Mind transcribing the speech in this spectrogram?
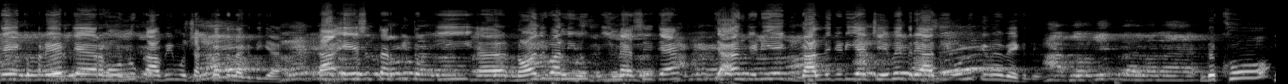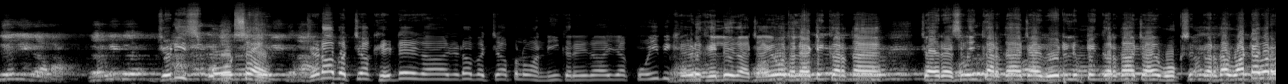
ਦੇ ਇੱਕ ਪਲੇਅਰ ਤਿਆਰ ਹੋਣ ਨੂੰ ਕਾਫੀ ਮੁਸ਼ਕਲ ਲੱਗਦੀ ਹੈ ਤਾਂ ਇਸ ਧਰਤੀ ਤੋਂ ਕੀ ਨੌਜਵਾਨੀ ਨੂੰ ਕੀ ਮੈਸੇਜ ਹੈ? ਜਾਂ ਜਿਹੜੀ ਇਹ ਗੱਲ ਜਿਹੜੀ ਹੈ, ਛੇਵੇਂ ਦਰਿਆ ਦੀ, ਉਹਨੂੰ ਕਿਵੇਂ ਵੇਖਦੇ ਦੇਖੋ, ਜਿਹੜੀ ਸਪੋਰਟਸ ਹੈ, ਜਿਹੜਾ ਬੱਚਾ ਖੇਡੇਗਾ, ਜਿਹੜਾ ਬੱਚਾ ਭਲਵਾਨੀ ਕਰੇਗਾ ਜਾਂ ਕੋਈ ਵੀ ਖੇਡ ਖੇਲੇਗਾ, ਚਾਹੇ ਉਹ ਐਥਲੈਟਿਕ ਕਰਦਾ ਹੈ, ਚਾਹੇ ਰੈਸਲਿੰਗ ਕਰਦਾ ਹੈ, ਚਾਹੇ weight lifting ਕਰਦਾ ਚਾਹੇ ਬਾਕਸਿੰਗ ਕਰਦਾ ਵਾਟਐਵਰ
